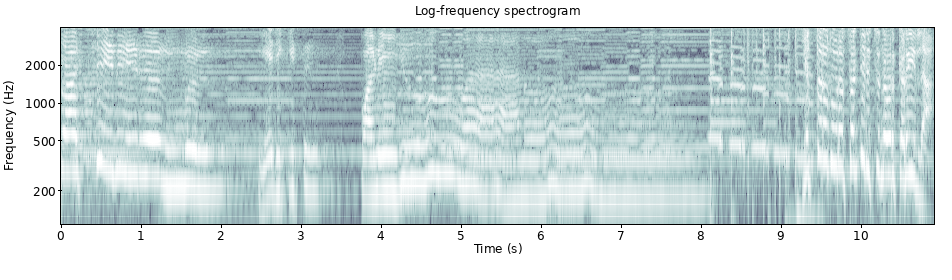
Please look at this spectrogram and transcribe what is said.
തച്ചിനിരുന്ന് എനിക്കിട്ട് പണിയുവാണോ? എത്ര ദൂരം സഞ്ചരിച്ചെന്നവർക്കറിയില്ല.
